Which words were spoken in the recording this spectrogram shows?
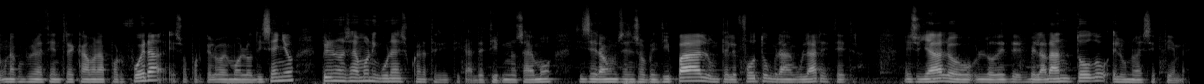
una configuración entre cámaras por fuera, eso porque lo vemos en los diseños, pero no sabemos ninguna de sus características. Es decir, no sabemos si será un sensor principal, un telefoto, un gran angular, etcétera. Eso ya lo, desvelarán todo el 1 de septiembre.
